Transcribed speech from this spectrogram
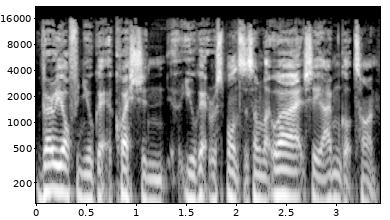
Very often you'll get a question, you'll get a response to something like, well, actually, I haven't got time.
